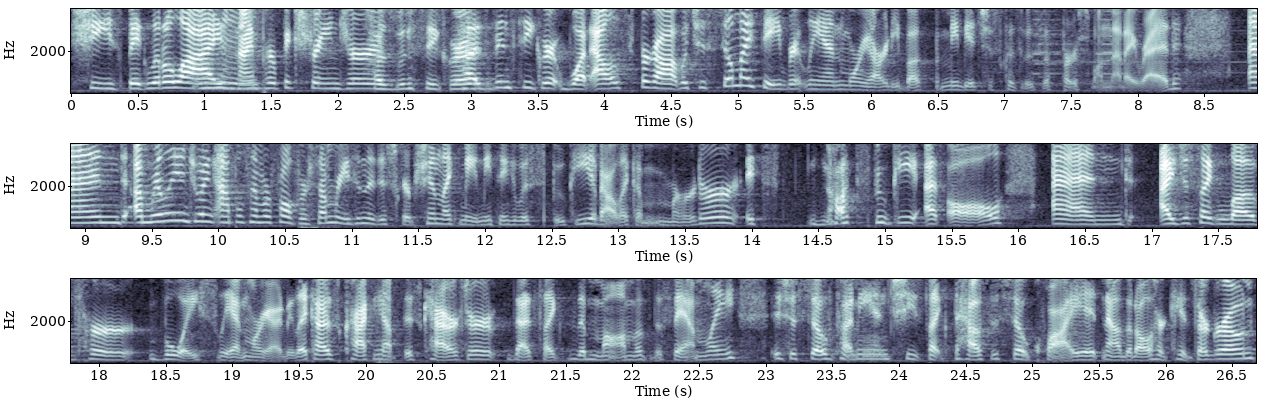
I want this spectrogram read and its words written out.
She's Big Little Lies, Nine Perfect Strangers, Husband Secret. Husband Secret, What Alice Forgot, which is still my favorite Liane Moriarty book, but maybe it's just because it was the first one that I read. And I'm really enjoying Apples Never Fall. For some reason, the description like made me think it was spooky about like a murder. It's not spooky at all, and I just like love her voice, Liane Moriarty. Like I was cracking up this character that's like the mom of the family. It's just so funny, and she's like the house is so quiet now that all her kids are grown,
